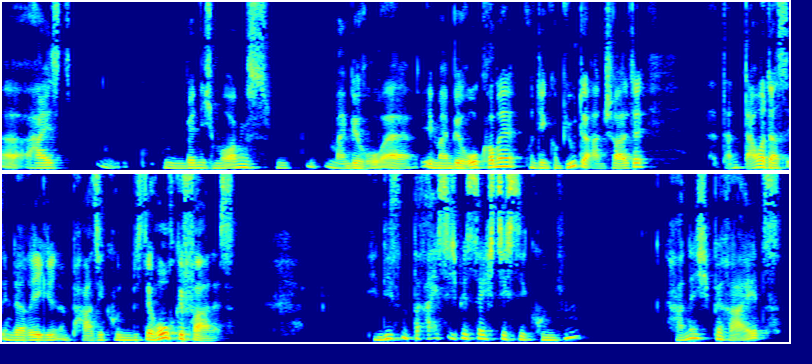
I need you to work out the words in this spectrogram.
Äh, heißt, wenn ich morgens mein Büro, äh, in mein Büro komme und den Computer anschalte, dann dauert das in der Regel ein paar Sekunden, bis der hochgefahren ist. In diesen 30 bis 60 Sekunden kann ich bereits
